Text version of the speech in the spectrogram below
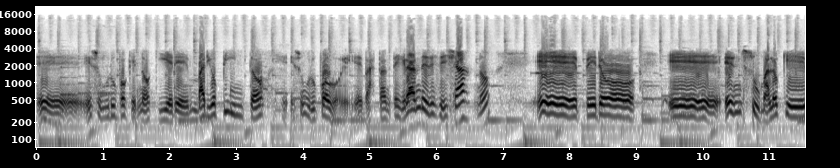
eh, es un grupo que no quiere variopinto, es un grupo eh, bastante grande desde ya, ¿no? pero en suma, lo que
